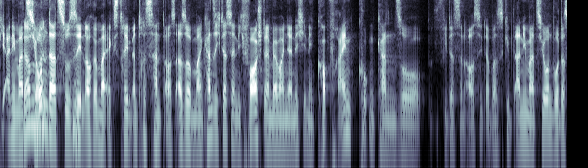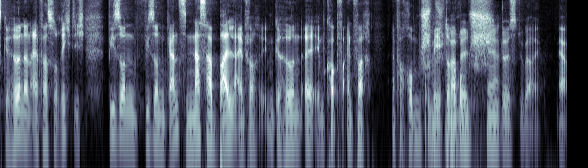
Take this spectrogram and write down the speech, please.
Die Animationen man- dazu sehen auch immer extrem interessant aus. Also man kann sich das ja nicht vorstellen, wenn man ja nicht in den Kopf reingucken kann, so wie das dann aussieht. Aber es gibt Animationen, wo das Gehirn dann einfach so richtig wie so ein, wie so ein ganz nasser Ball einfach im Gehirn, äh, im Kopf einfach, einfach rumschwebt und Rumschwabbelt, ja. rumstößt überall. Ja.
